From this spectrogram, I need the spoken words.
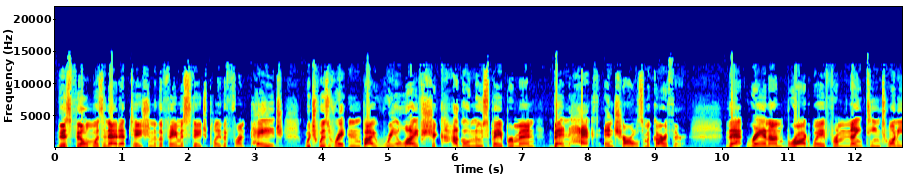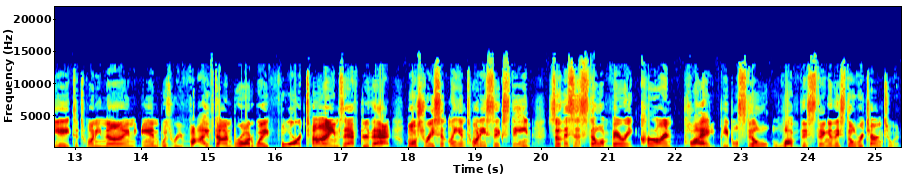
This film was an adaptation of the famous stage play The Front Page, which was written by real life Chicago newspapermen Ben Hecht and Charles MacArthur. That ran on Broadway from 1928 to 29 and was revived on Broadway four times after that, most recently in 2016. So this is still a very current play. People still love this thing and they still return to it.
